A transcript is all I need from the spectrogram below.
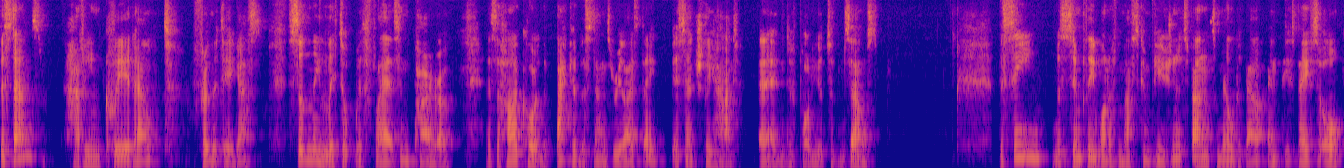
The stands, having cleared out from the tear gas, suddenly lit up with flares and pyro as the hardcore at the back of the stands realised they essentially had an end of Poljud to themselves. The scene was simply one of mass confusion as fans milled about empty space or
